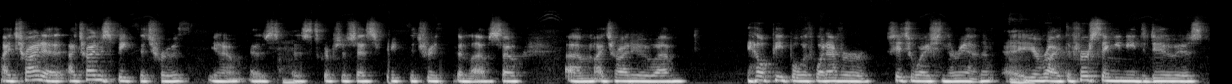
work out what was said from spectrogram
I try to I try to speak the truth, you know, as mm-hmm. as Scripture says, speak the truth in love. So um, I try to um, help people with whatever situation they're in. Mm-hmm. You're right. The first thing you need to do is,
